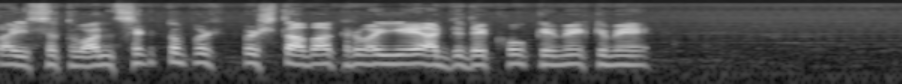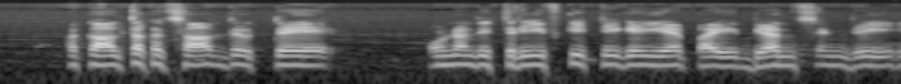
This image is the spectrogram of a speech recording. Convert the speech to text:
ਭਾਈ ਸਤਵੰਤ ਸਿੰਘ ਤੋਂ ਪਛ- ਪਛਤਾਵਾ ਕਰਵਾਈਏ। ਅੱਜ ਦੇਖੋ ਕਿਵੇਂ ਕਿਵੇਂ ਅਕਾਲ ਤਖਤ ਸਾਹਿਬ ਦੇ ਉੱਤੇ ਉਹਨਾਂ ਦੀ ਤਾਰੀਫ ਕੀਤੀ ਗਈ ਹੈ। ਭਾਈ ਬੇਅੰਤ ਸਿੰਘ ਦੀ,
